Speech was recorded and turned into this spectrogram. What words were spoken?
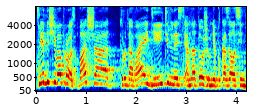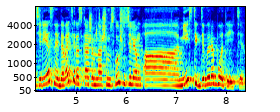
Следующий вопрос. Ваша трудовая деятельность, она тоже мне показалась интересной. Давайте расскажем нашим слушателям о месте, где вы работаете.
